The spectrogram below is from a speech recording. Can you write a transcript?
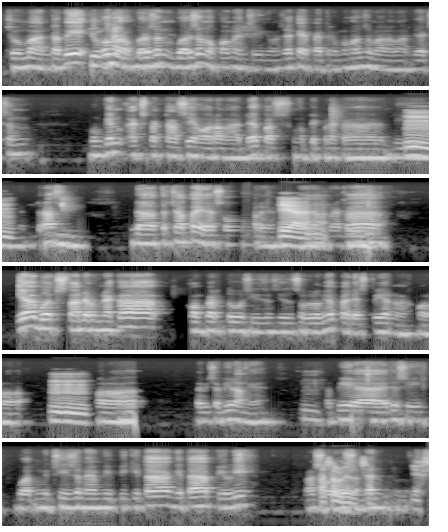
Cuman, tapi gue Cuman. barusan barusan mau komen sih, maksudnya kayak Patrick Mahomes sama Lamar Jackson, mungkin ekspektasi yang orang ada pas ngepick mereka di Hmm. draft nggak tercapai ya so far ya. Iya. Kayak mereka ya buat standar mereka compare to season-season sebelumnya pedestrian lah kalau Hmm. kalau kita bisa bilang ya. Hmm. Tapi ya itu sih buat mid season MVP kita kita pilih Russell, Russell Wilson, Wilson. dan Yes.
